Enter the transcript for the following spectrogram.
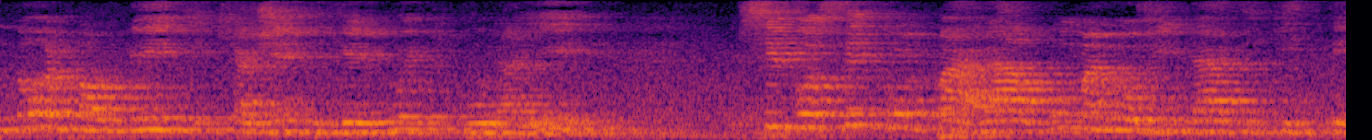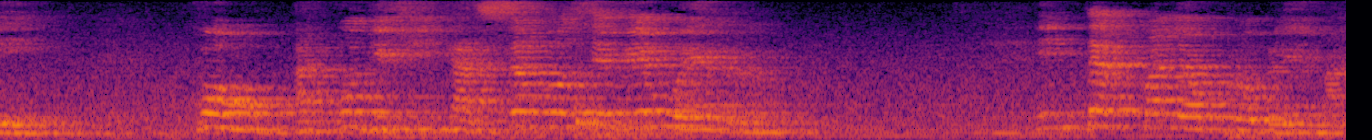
normalmente que a gente vê muito por aí, se você comparar alguma novidade que tem com a codificação, você vê o erro. Então, qual é o problema?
